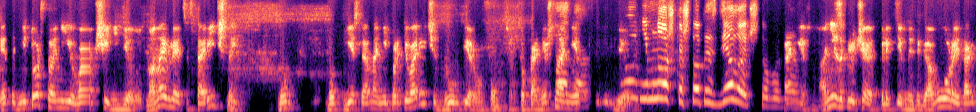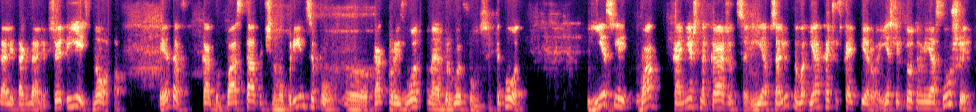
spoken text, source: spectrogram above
Это не то, что они ее вообще не делают, но она является вторичной. Ну, вот если она не противоречит двум первым функциям, то, конечно, да, они да. это не делают. Ну, немножко что-то сделают, чтобы... Конечно. Они заключают коллективные договоры и так далее, и так далее. Все это есть, но это как бы по остаточному принципу, э, как производная другой функции. Так вот, если вам, конечно, кажется, и абсолютно, я хочу сказать первое, если кто-то меня слушает,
